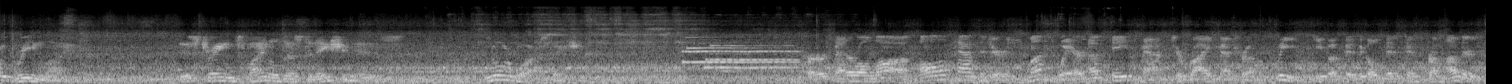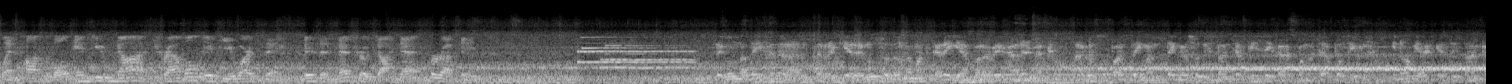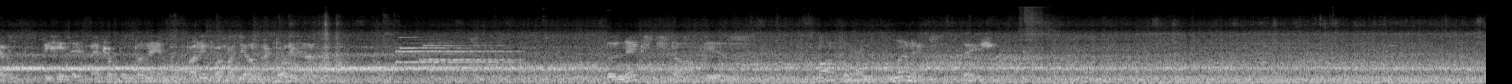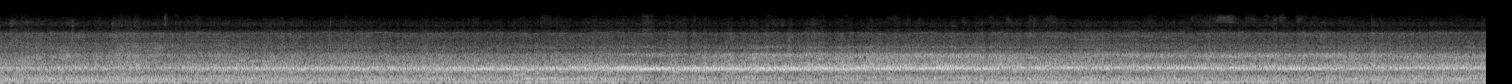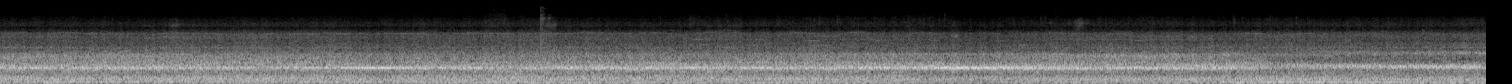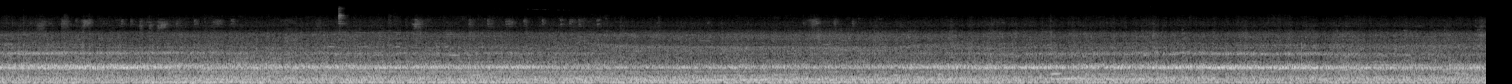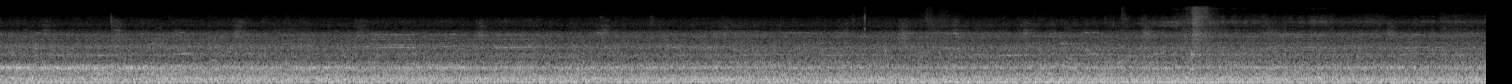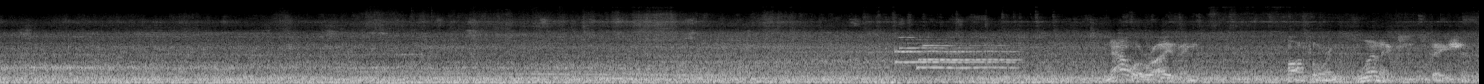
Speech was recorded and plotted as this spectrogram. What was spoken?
Welcome aboard the Metro Green Line. This train's final destination is Norwalk Station. Per federal law, all passengers must wear a face mask to ride Metro. Please keep a physical distance from others when possible and do not travel if you are sick. Visit metro.net for updates. Según la ley federal, se requiere el uso de una mascarilla para viajar en metro. Haga su parte y mantenga su distancia física cuando sea posible. Y no viaje sin zancas. Visite metro.net para información actualizada. The next stop is Hawthorne Lennox Station. Now arriving Hawthorne Lennox Station.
